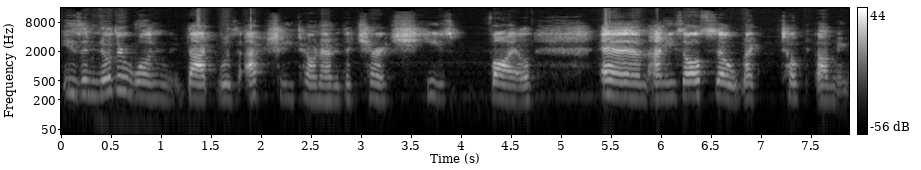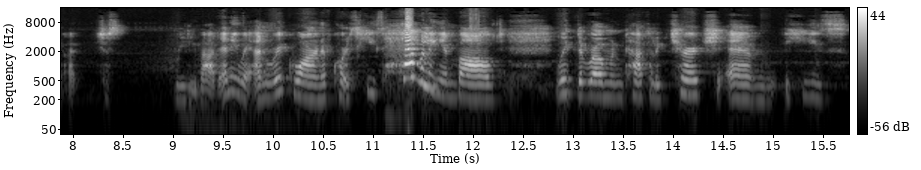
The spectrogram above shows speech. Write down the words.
is another one that was actually thrown out of the church. He's vile. Um, and he's also like, I mean, just really bad. Anyway, and Rick Warren, of course, he's heavily involved with the Roman Catholic Church. Um, he's,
